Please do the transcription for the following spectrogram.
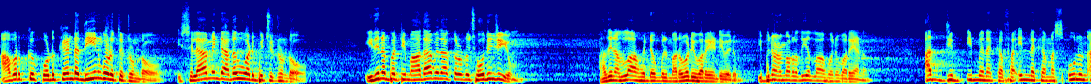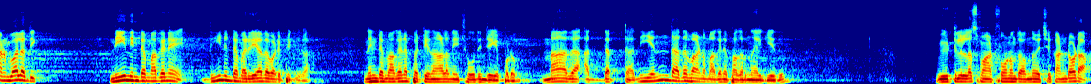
അവർക്ക് കൊടുക്കേണ്ട ദീൻ കൊടുത്തിട്ടുണ്ടോ ഇസ്ലാമിന്റെ അതവ് പഠിപ്പിച്ചിട്ടുണ്ടോ ഇതിനെപ്പറ്റി മാതാപിതാക്കളോട് ചോദ്യം ചെയ്യും. അതിന് അള്ളാഹുവിന്റെ മുമ്പിൽ മറുപടി പറയേണ്ടി വരും. ഇബ്നു അമർ റതി അള്ളാഹുവിന് പറയാണ് അദ്ദിബ് ഇബ്നക ഫഇന്നക മസ്ഊലുൻ അൻ വലദിക്. നീ നിന്റെ മകനെ ദീനിന്റെ മര്യാദ പഠിപ്പിക്കുക. നിന്റെ മകനെ പറ്റി നാളെ നീ ചോദ്യം ചെയ്യപ്പെടും. മാത അദ്ദബ്ത. നീ എന്ത് അതവാണ് മകന് പകർന്നു നൽകിയത്? വീട്ടിലുള്ള സ്മാർട്ട് ഫോണും തുറന്നു വെച്ച് കണ്ടോടാ.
